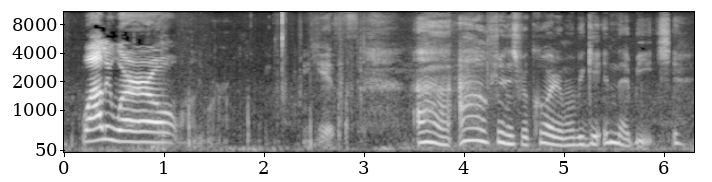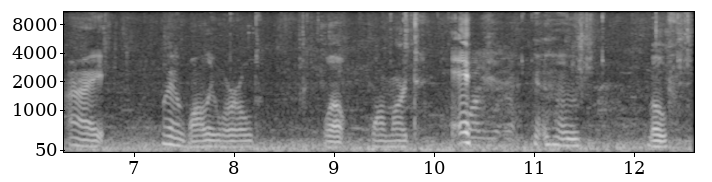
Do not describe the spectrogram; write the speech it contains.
Wally World. Wally World. Yes. Uh, I'll finish recording when we get in that beach. All right. We're in Wally World. Well, Walmart. Both.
